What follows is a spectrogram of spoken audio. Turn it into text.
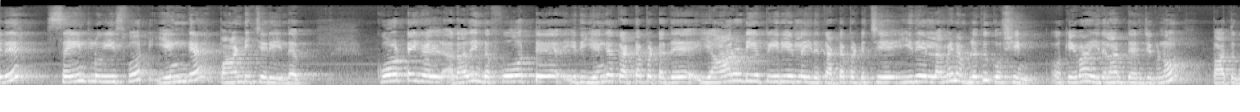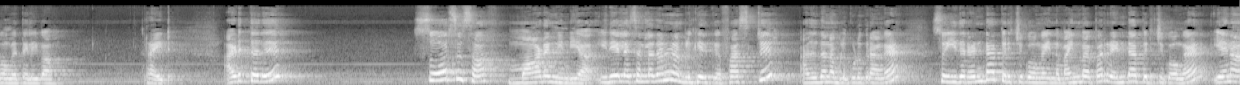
எது? செயின்ட் லூயிஸ் ஃபோர்ட் எங்கே? பாண்டிச்சேரி. இந்த கோட்டைகள் அதாவது இந்த ஃபோர்ட்டு இது எங்கே கட்டப்பட்டது? யாருடைய பீரியடில் இது கட்டப்பட்டுச்சு? இது எல்லாமே நம்மளுக்கு கொஷின் ஓகேவா இதெல்லாம் தெரிஞ்சுக்கணும். பார்த்துக்கோங்க தெளிவாக ரைட் அடுத்தது சோர்சஸ் ஆஃப் மாடர்ன் இந்தியா இதே லெசன்ல தானே நம்மளுக்கு இருக்கு. ஃபர்ஸ்ட் அதுதான் நம்மளுக்கு கொடுக்குறாங்க. ஸோ இதை ரெண்டா பிரிச்சுக்கோங்க. இந்த மைண்ட் பேப்பர் ரெண்டா பிரிச்சுக்கோங்க. ஏன்னா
